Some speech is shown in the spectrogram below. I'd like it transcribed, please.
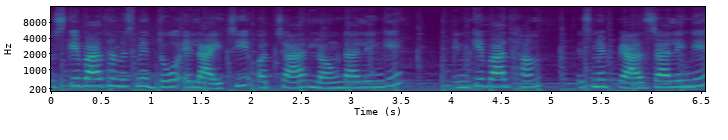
उसके बाद हम इसमें दो इलायची और चार लौंग डालेंगे। इनके बाद हम इसमें प्याज डालेंगे।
